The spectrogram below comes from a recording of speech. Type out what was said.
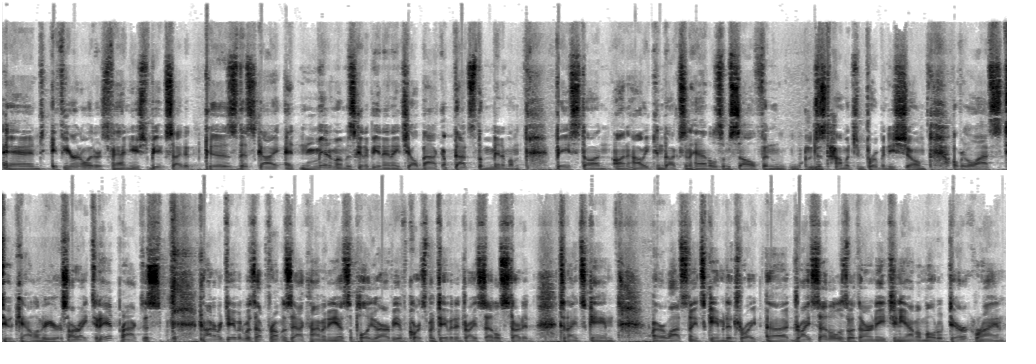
And if you're an Oilers fan, you should be excited because this guy, at minimum, is going to be an NHL backup. That's the minimum based on, on how he conducts and handles himself and just how much improvement he's shown over the last two calendar years. All right, today at practice, Connor McDavid was up front with Zach Hyman and Jesse Puljujarvi. Of course, McDavid and Draisaitl started tonight's game, or last night's game in Detroit. Uh, Draisaitl was with RNH and Yamamoto. Derek Ryan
